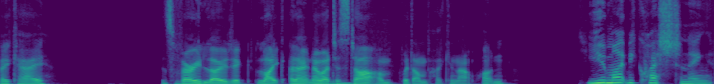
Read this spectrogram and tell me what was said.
Okay. It's very loaded. Like I don't know where to start um, with unpacking that one. You might be questioning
